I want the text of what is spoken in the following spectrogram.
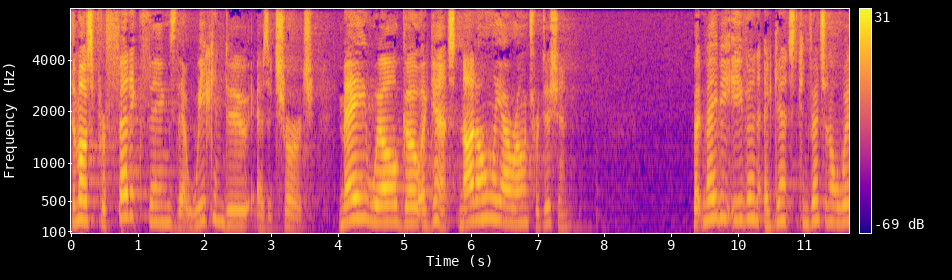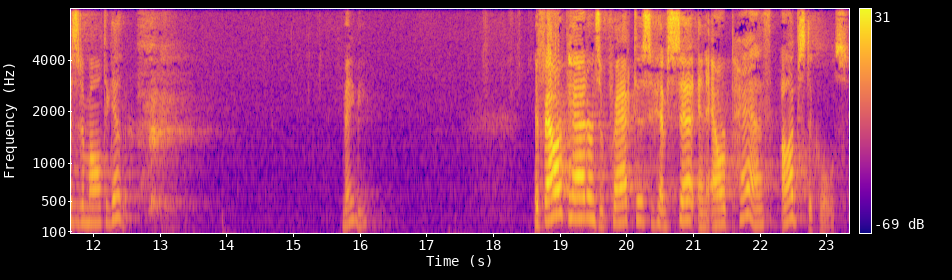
The most prophetic things that we can do as a church may well go against not only our own tradition, but maybe even against conventional wisdom altogether. Maybe. If our patterns of practice have set in our path obstacles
